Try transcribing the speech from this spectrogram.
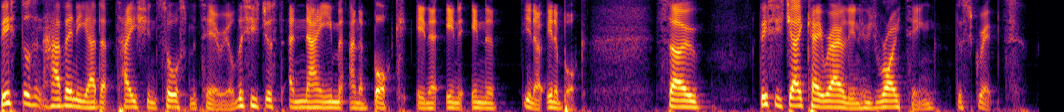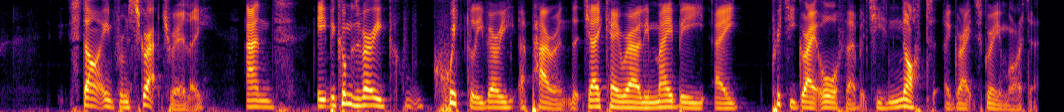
This doesn't have any adaptation source material. This is just a name and a book in a in in a you know in a book. So this is J.K. Rowling who's writing the script, starting from scratch really, and it becomes very quickly very apparent that J.K. Rowling may be a pretty great author, but she's not a great screenwriter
